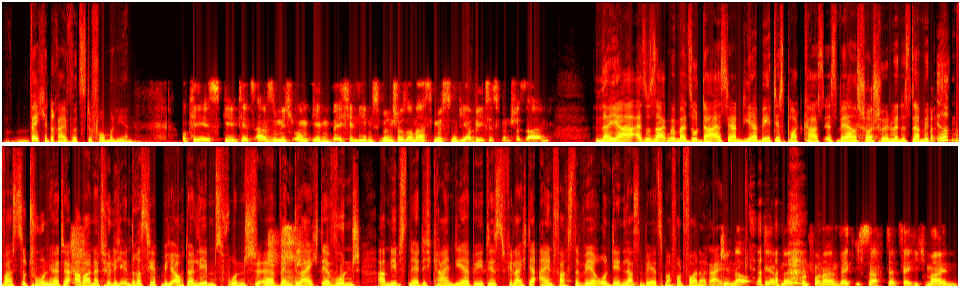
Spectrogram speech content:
Welche drei würdest du formulieren? Okay, es geht jetzt also nicht um irgendwelche Lebenswünsche, sondern es müssen Diabeteswünsche sein. Naja, also sagen wir mal so, da es ja ein Diabetes-Podcast ist, wäre es schon schön, wenn es damit irgendwas zu tun hätte. Aber natürlich interessiert mich auch dein Lebenswunsch. Äh, wenn gleich der Wunsch, am liebsten hätte ich keinen Diabetes, vielleicht der einfachste wäre und den lassen wir jetzt mal von vornherein. Genau, der bleibt von vornherein weg. Ich sage tatsächlich meinen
